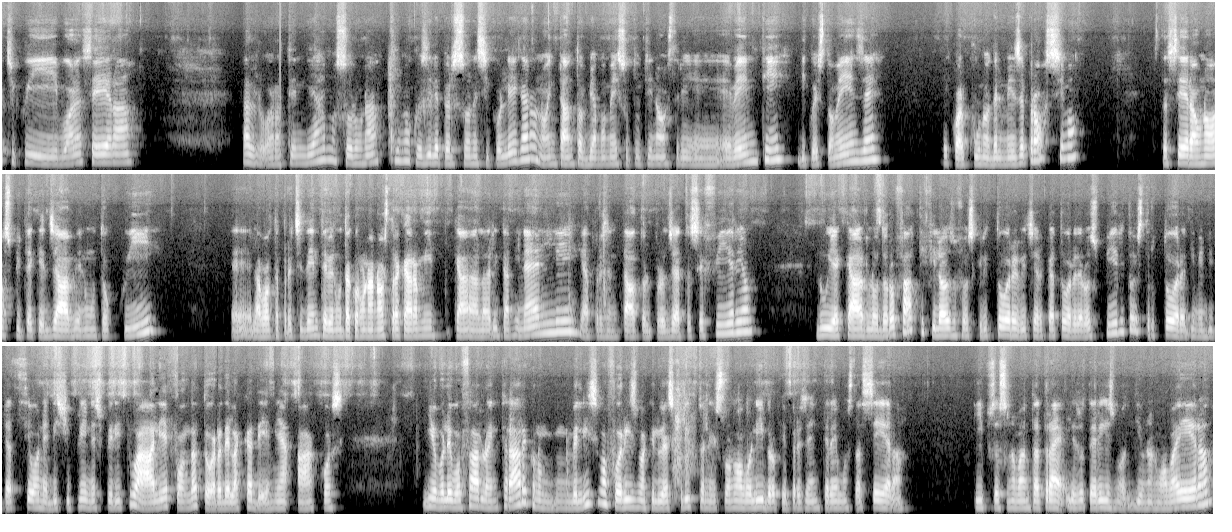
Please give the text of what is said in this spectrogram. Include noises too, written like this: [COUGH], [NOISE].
Eccoci qui, buonasera. Allora, attendiamo solo un attimo così le persone si collegano. Noi intanto abbiamo messo tutti i nostri eventi di questo mese e qualcuno del mese prossimo. Stasera un ospite che è già venuto qui, eh, la volta precedente è venuta con una nostra cara amica, la Rita Minelli, che ha presentato il progetto Sefirion. Lui è Carlo Dorofatti, filosofo, scrittore e ricercatore dello spirito, istruttore di meditazione e discipline spirituali e fondatore dell'Accademia ACOS. Io volevo farlo entrare con un bellissimo aforisma che lui ha scritto nel suo nuovo libro che presenteremo stasera, Ipsos 93, l'esoterismo di una nuova era,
